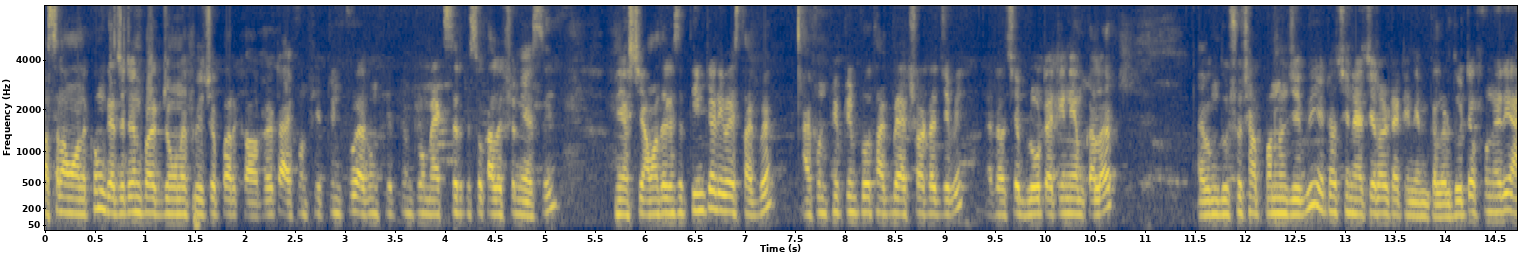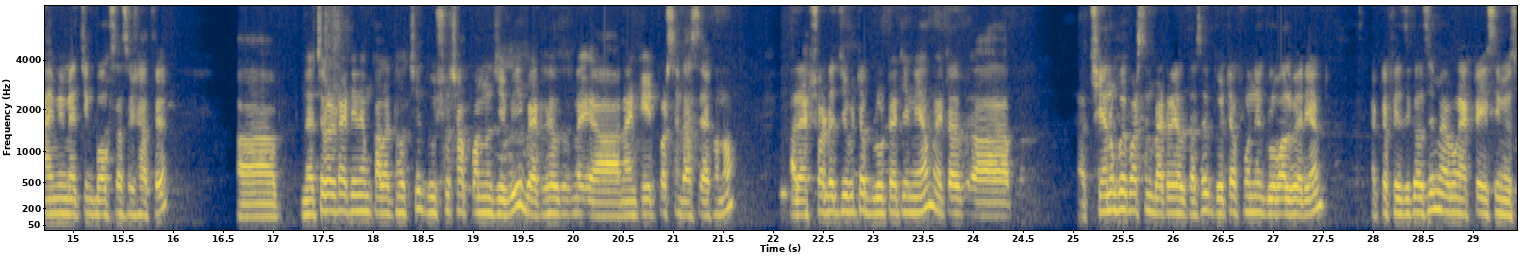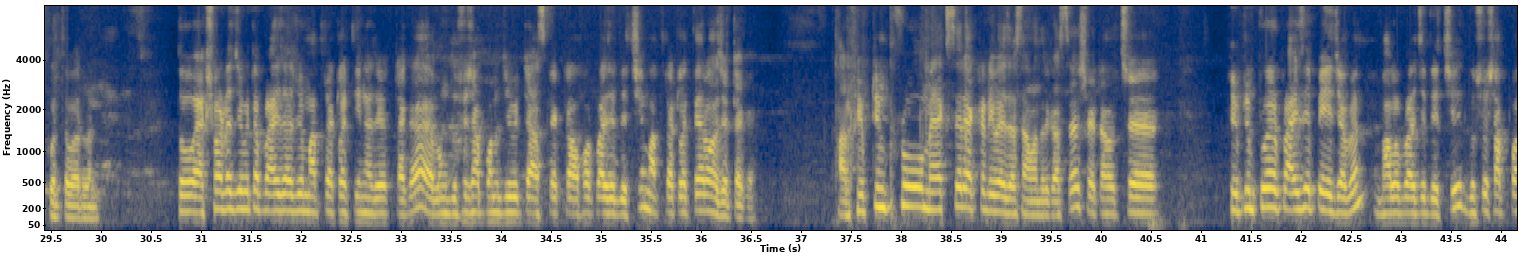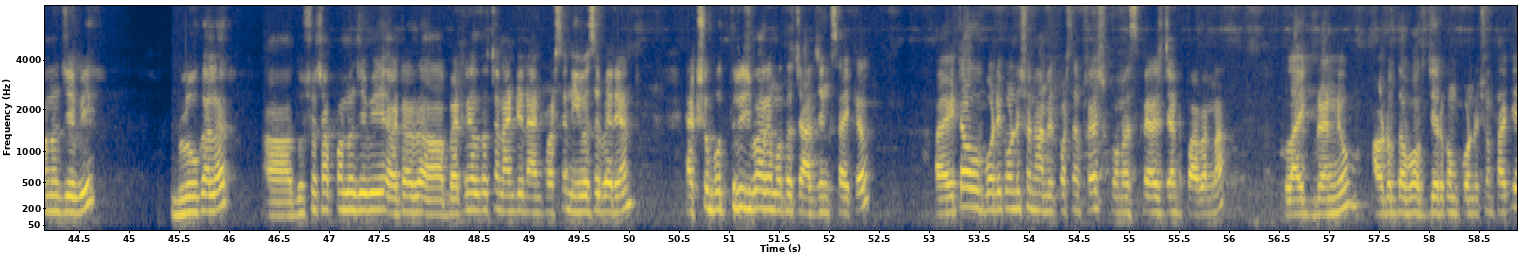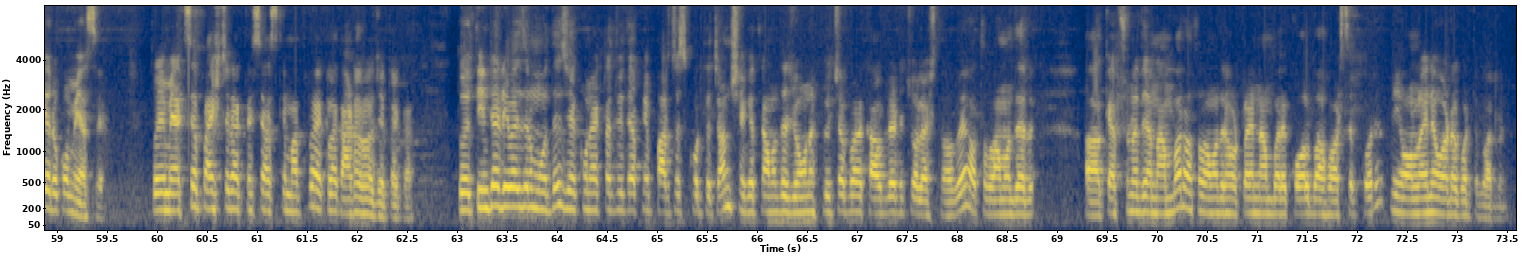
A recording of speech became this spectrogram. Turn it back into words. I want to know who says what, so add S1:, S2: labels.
S1: আসসালামু আলাইকুম Gadget and Park Jamuna Future Park outlet iPhone fifteen Pro এবং fifteen pro ম্যাক্সের কিছু কালেকশন নিয়ে আসি নিয়ে আসছি, আমাদের কাছে তিনটা ডিভাইস থাকবে। আইফোন ফিফটিন প্রো থাকবে একশো আঠাশ জিবি এটা হচ্ছে ব্লু টাইটেনিয়াম কালার এবং দুশো ছাপ্পান্ন জিবি এটা হচ্ছে ন্যাচারাল টাইটেনিয়াম কালার দুইটা ফোনেরই আইমি ম্যাচিং বক্স আছে সাথে। ন্যাচারাল টাইটেনিয়াম কালারটা হচ্ছে দুশো ছাপ্পান্ন GB battery health ninety eight percent আছে এখনও। আর একশো আঠাশ জিবিটা ব্লু টাইটেনিয়াম এটা ছিয়ানব্বই পার্সেন্ট ব্যাটারি হেলথ আছে। দুইটা ফোনে গ্লোবাল ভ্যারিয়েন্ট একটা ফিজিক্যাল সিম এবং একটা সিম ইউজ করতে পারবেন। তো একশো আঠাশ জিবিটা প্রাইস আসবে মাত্র এক লাখ তিন হাজার টাকা এবং দুশো ছাপ্পান্ন জিবিটা আজকে একটা অফার প্রাইসে দিচ্ছি মাত্র এক লাখ তেরো হাজার টাকা। আর ফিফটিন প্রো ম্যাক্সের একটা ডিভাইস আছে আমাদের কাছে, সেটা হচ্ছে ফিফটিন প্রো এর প্রাইসে পেয়ে যাবেন, ভালো প্রাইসে দিচ্ছি। দুশো ছাপ্পান্ন জিবি ব্লু কালার দুশো ছাপ্পান্ন জিবি এটার ব্যাটারি হেলথ হচ্ছে ninety nine percent USA variant একশো বত্রিশ বারের মতো চার্জিং সাইকেল এটাও body condition hundred percent fresh কোনো স্ক্র্যাচ ডেন্ট পাবেন না। Like brand new out of the box যেরকম কন্ডিশন থাকে, এরকমই আছে। তো এই ম্যাক্সের প্রাইসটা রাখতেছে আজকে মাত্র এক লাখ আঠারো হাজার টাকা। তো এই তিনটা ডিভাইসের মধ্যে যে কোনো একটা যদি আপনি পারচেস করতে চান, সেক্ষেত্রে আমাদের যমুনা ফিউচার পার্ক আউটলেটে চলে আসতে হবে, অথবা আমাদের ক্যাপশনে দেওয়া নাম্বার অথবা আমাদের হটলাইন নাম্বারে কল বা হোয়াটসঅ্যাপ করে আপনি অনলাইনে অর্ডার করতে পারবেন।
